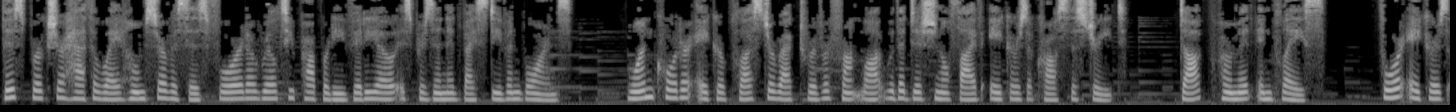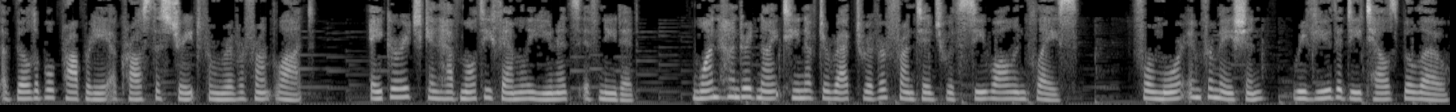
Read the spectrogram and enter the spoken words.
This Berkshire Hathaway Home Services Florida Realty property video is presented by Steven Borenz. One quarter acre plus direct riverfront lot with additional 5 acres across the street. Dock permit in place. 4 acres of buildable property across the street from riverfront lot. Acreage can have multifamily units if needed. 119 of direct river frontage with seawall in place. For more information, review the details below.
